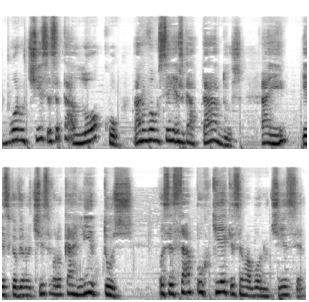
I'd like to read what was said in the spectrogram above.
boa notícia? Você está louco? Nós não vamos ser resgatados? Aí, esse que eu vi a notícia falou, Carlitos, você sabe por que, que isso é uma boa notícia?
